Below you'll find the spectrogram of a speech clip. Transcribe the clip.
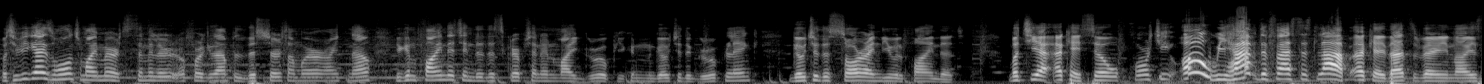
But if you guys want my merch, similar, for example, this shirt I'm wearing right now, you can find it in the description in my group. You can go to the group link, go to the store, and you will find it. But yeah, okay, so 40... Oh, we have the fastest lap! Okay, that's very nice.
